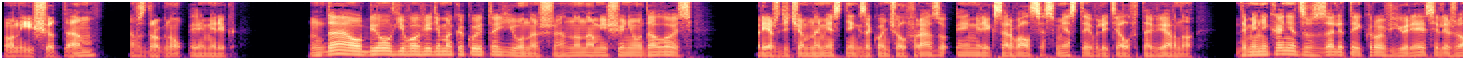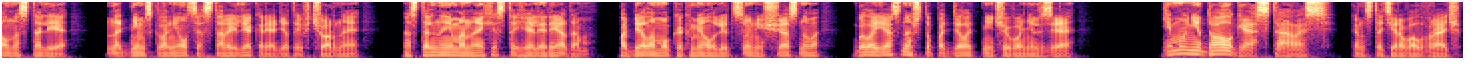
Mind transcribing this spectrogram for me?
«Он еще там?» — вздрогнул Эмерик. «Да, убил его, видимо, какой-то юноша, но нам еще не удалось». Прежде чем наместник закончил фразу, Эмерик сорвался с места и влетел в таверну. Доминиканец в залитой кровью рясе лежал на столе. Над ним склонился старый лекарь, одетый в черное. Остальные монахи стояли рядом. По белому, как мел лицу несчастного, было ясно, что подделать ничего нельзя. «Ему недолго осталось», — констатировал врач.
